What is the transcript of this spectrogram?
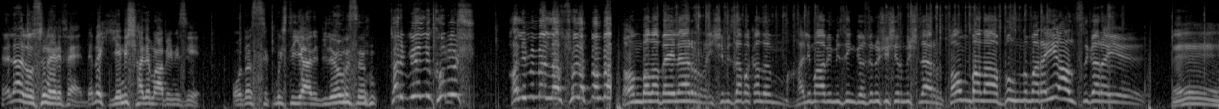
Helal olsun herife. Demek yemiş Halim abimizi. O da sıkmıştı yani biliyor musun? Terbiyeli konuş. Halim'ime laf söyletmem ben. Tombala beyler, işimize bakalım. Halim abimizin gözünü şişirmişler. Tombala, bul numarayı, al sigarayı. Ee,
